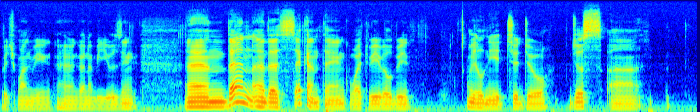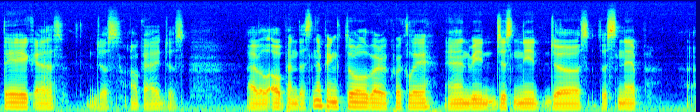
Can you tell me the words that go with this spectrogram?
which one we are uh, gonna be using. And then uh, the second thing what we will be will need to do just uh, take as just okay just I will open the snipping tool very quickly and we just need just to snip uh,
